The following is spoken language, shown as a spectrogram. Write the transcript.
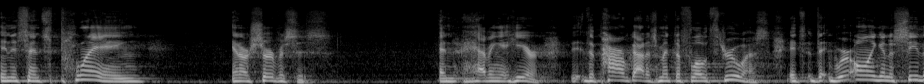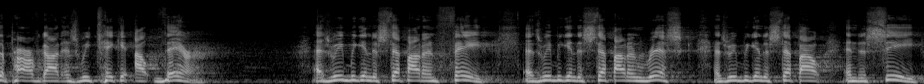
in a sense, playing in our services and having it here. The power of God is meant to flow through us. It's, we're only going to see the power of God as we take it out there as we begin to step out in faith, as we begin to step out in risk, as we begin to step out and to see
